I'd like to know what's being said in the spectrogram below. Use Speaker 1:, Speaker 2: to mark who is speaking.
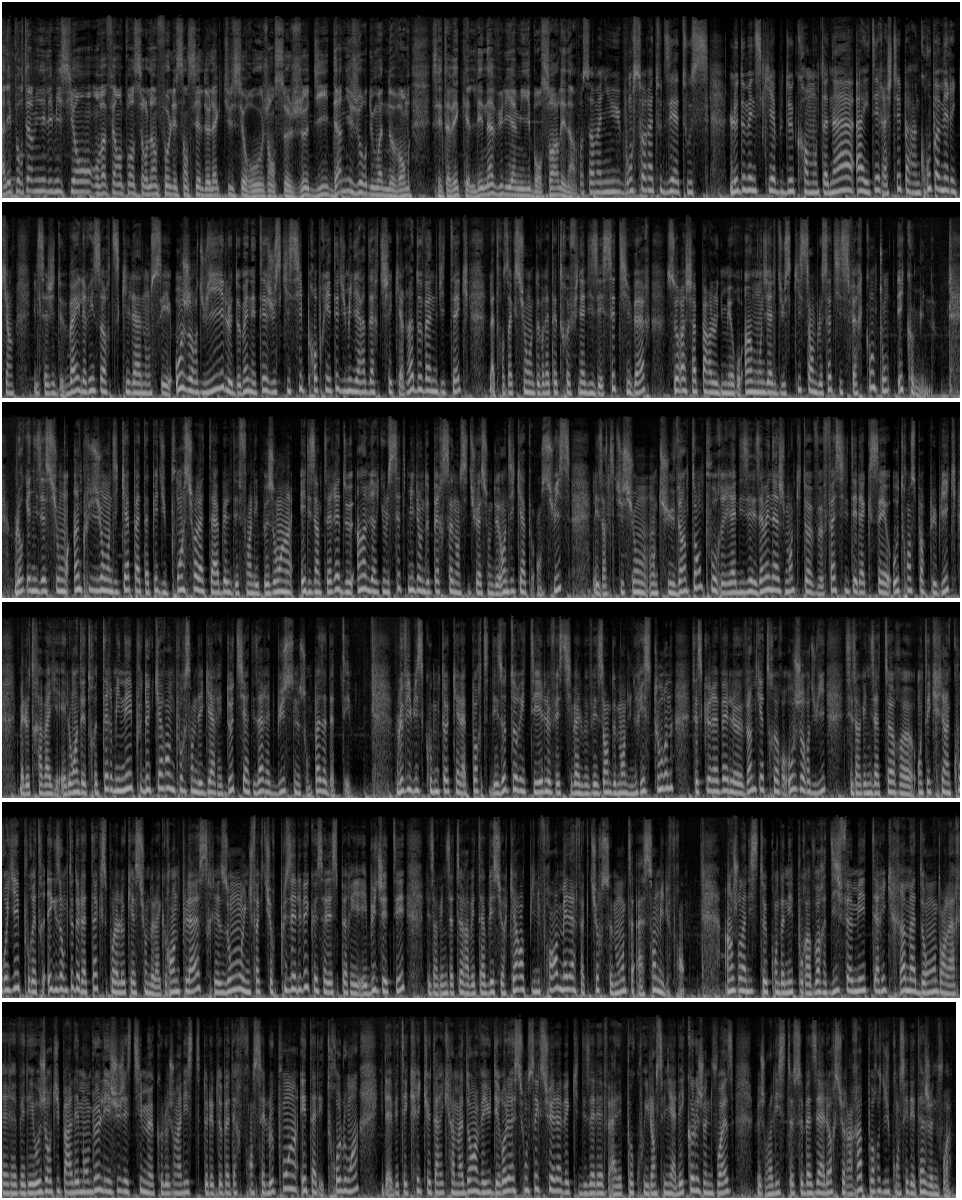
Speaker 1: Allez, pour terminer l'émission, on va faire un point sur l'info, l'essentiel de l'actu sur Rouge en ce jeudi, dernier jour du mois de novembre. C'est avec Léna Vulliami. Bonsoir Léna.
Speaker 2: Bonsoir Manu, bonsoir à toutes et à tous. Le domaine skiable de Crans-Montana a été racheté par un groupe américain. Il s'agit de Vail Resorts qui l'a annoncé aujourd'hui. Le domaine était jusqu'ici propriété du milliardaire tchèque Radovan Vitek. La transaction devrait être finalisée cet hiver. Ce rachat par le numéro 1 mondial du ski semble satisfaire canton et communes. L'organisation Inclusion Handicap a tapé du poing sur la table. Elle défend les besoins et les intérêts de 1,7 million de personnes en situation de handicap en Suisse. Les institutions ont eu 20 ans pour réaliser les aménagements qui doivent faciliter l'accès au transport public. Mais le travail est loin d'être terminé. Plus de 40% des gares et deux tiers des arrêts de bus ne sont pas adaptés. Le Vibiscum toque à la porte des autorités. Le festival Veuvezan demande une ristourne. C'est ce que révèle 24 heures aujourd'hui. Ces organisateurs euh, ont écrit un courrier pour être exemptés de la taxe pour la location de la grande place. Raison, une facture plus élevée que celle espérée et budgétée. Les organisateurs avaient tablé sur 40 000 francs, mais la facture se monte à 100 000 francs. Un journaliste condamné pour avoir diffamé Tariq Ramadan dans l'arrêt révélé aujourd'hui par Les Bleus. Les juges estiment que le journaliste de l'hebdomadaire français Le Point est allé trop loin. Il avait écrit que Tariq Ramadan avait eu des relations sexuelles avec des élèves à l'époque où il enseignait à l'école genevoise. Le journaliste se basait alors sur un rapport du Conseil d'État genevois.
